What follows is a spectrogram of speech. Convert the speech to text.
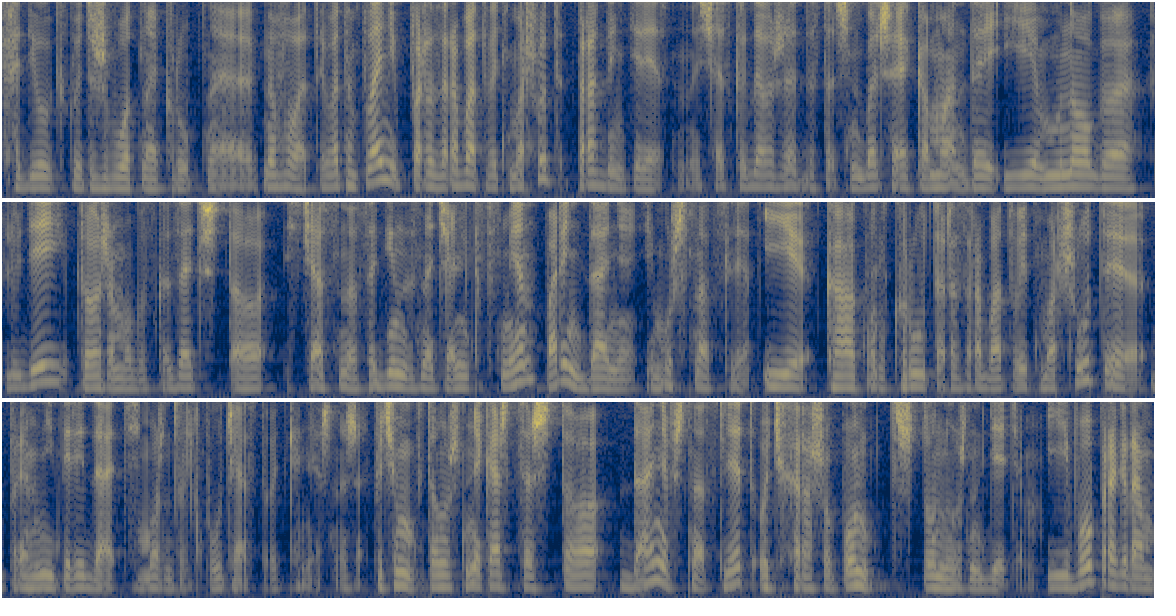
ходило какое-то животное крупное. Ну вот, и в этом плане поразрабатывать маршрут, правда, интересно. Но сейчас, когда уже достаточно большая команда и много людей, тоже могу сказать, что сейчас у нас один из начальников смен, парень Даня, ему 16 лет. И как он круто разрабатывает маршруты, прям не передать. Можно только поучаствовать, конечно же. Почему? Потому что мне кажется, что Даня в 16 лет очень хорошо помнит, что нужно детям. И его программа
